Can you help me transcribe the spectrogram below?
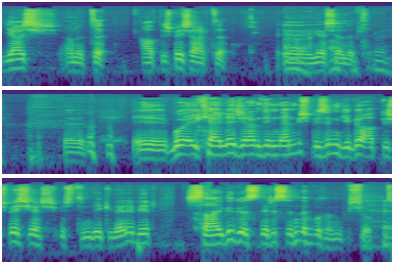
yaş anıtı. 65 artı e, Ha, yaş 65. anıtı. Evet. Ee, bu heykelle can dinlenmiş bizim gibi 65 yaş üstündekilere bir saygı gösterisinde bulunmuş oldu.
